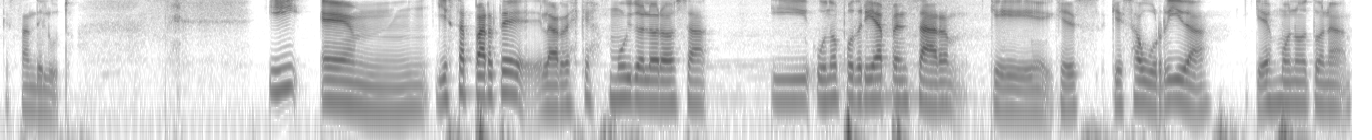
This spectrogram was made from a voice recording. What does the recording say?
que están de luto. Y, em, y esta parte, la verdad es que es muy dolorosa. Y uno podría pensar que, es, que es aburrida, que es monótona,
